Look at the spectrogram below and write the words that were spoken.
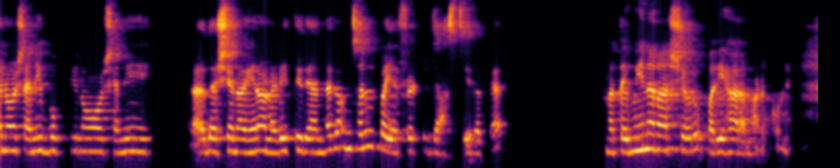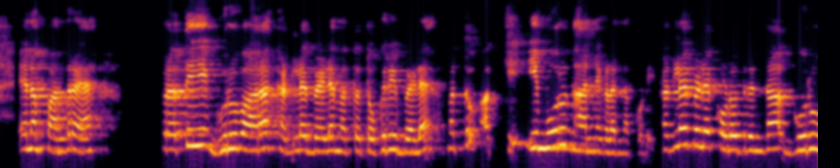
ಏನೋ ಶನಿ ಭುಕ್ತಿನೋ, ಶನಿ ದಶೆನೋ ಏನೋ ನಡೀತಿದೆ ಅಂದಾಗ ಒಂದ್ ಸ್ವಲ್ಪ ಎಫೆಕ್ಟ್ ಜಾಸ್ತಿ ಇರುತ್ತೆ. ಮತ್ತೆ ಮೀನರಾಶಿಯವರು ಪರಿಹಾರ ಮಾಡ್ಕೊಳ್ಳಿ. ಏನಪ್ಪಾ ಅಂದ್ರೆ ಪ್ರತಿ ಗುರುವಾರ ಕಡಲೆಬೇಳೆ ಮತ್ತು ತೊಗರಿ ಬೇಳೆ ಮತ್ತು ಅಕ್ಕಿ ಈ ಮೂರು ಧಾನ್ಯಗಳನ್ನ ಕೊಡಿ. ಕಡಲೆಬೇಳೆ ಕೊಡೋದ್ರಿಂದ ಗುರು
